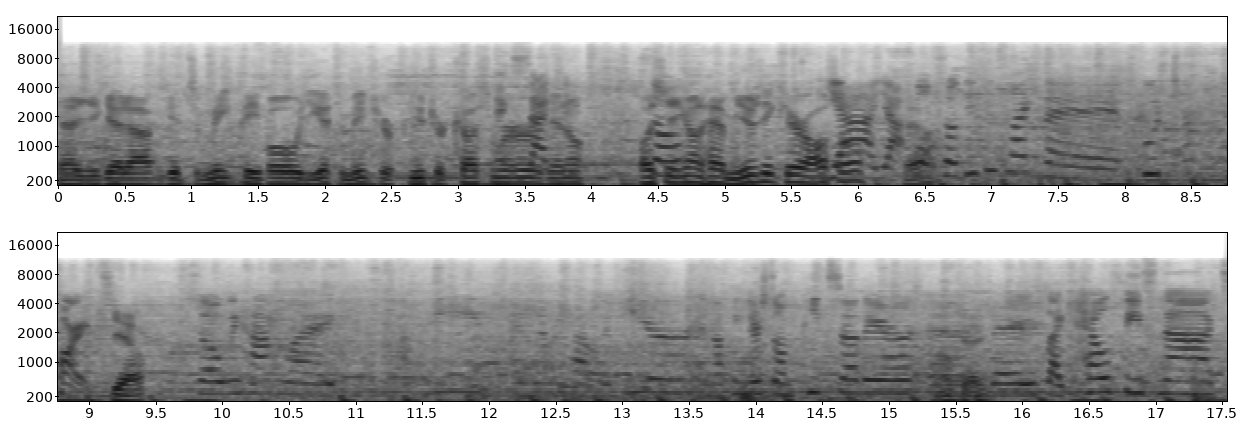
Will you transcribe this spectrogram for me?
Yeah, you get out and get to meet people. You get to meet your future customers. Exactly. You know. Oh, so, So- you're gonna have music here also? Yeah, yeah, Well, so this is like the food part. yeah. So we have like meat, and then we have the beer, and I think there's some pizza there, and Okay. there's like healthy snacks,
